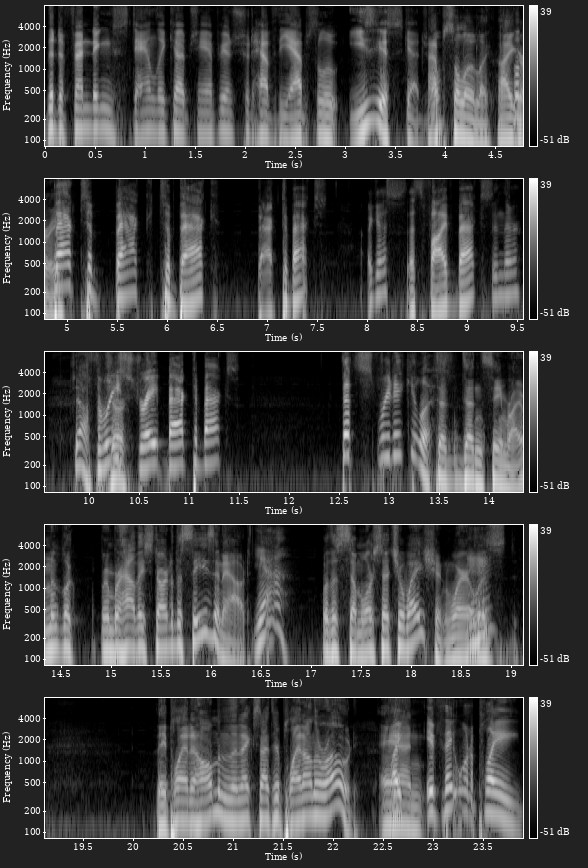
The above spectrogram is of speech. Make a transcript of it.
the defending Stanley Cup champions should have the absolute easiest schedule. Absolutely. I But agree. back to back to back, back to backs. I guess that's five backs in there. Yeah, three sure. straight back to backs. That's ridiculous. Doesn't, doesn't seem right. I mean, look, remember how they started the season out? Yeah. With a similar situation where Mhm. it was they played at home and the next night they're playing on the road. And like if they want to play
